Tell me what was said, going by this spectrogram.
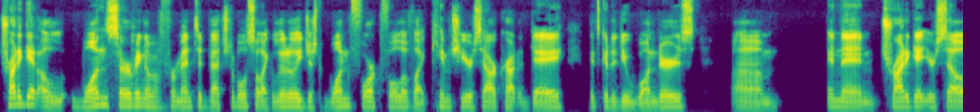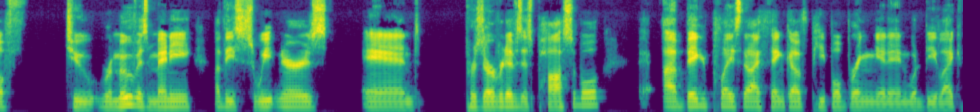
try to get a one serving of a fermented vegetable. So like literally just one forkful of like kimchi or sauerkraut a day. It's going to do wonders. Um, and then try to get yourself to remove as many of these sweeteners and preservatives as possible. A big place that I think of people bringing it in would be like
